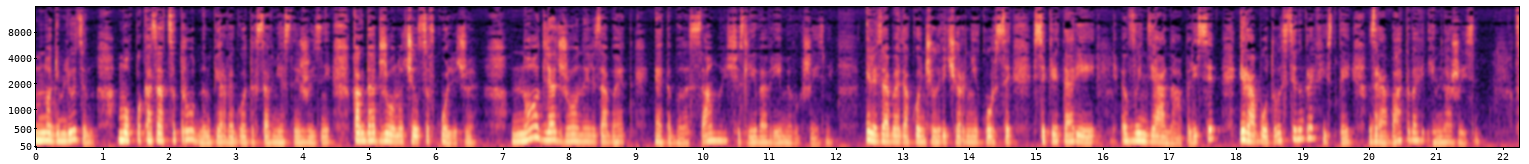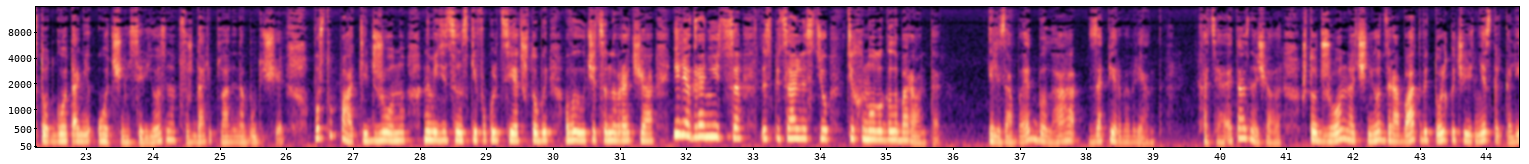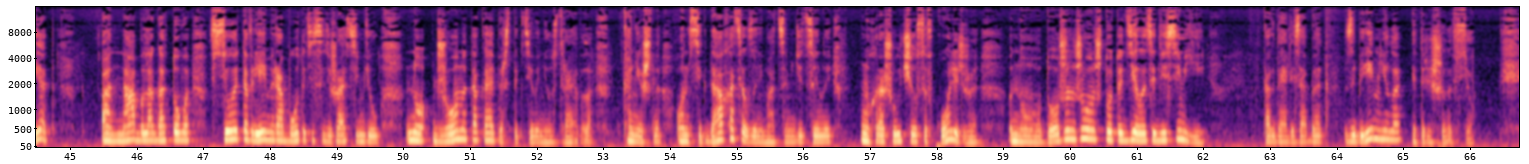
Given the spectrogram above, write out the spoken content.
Многим людям мог показаться трудным первый год их совместной жизни, когда Джон учился в колледже. Но для Джона и Элизабет это было самое счастливое время в их жизни. Элизабет окончила вечерние курсы секретарей в Индианаполисе и работала стенографисткой, зарабатывая им на жизнь. В тот год они очень серьезно обсуждали планы на будущее. Поступать ли Джону на медицинский факультет, чтобы выучиться на врача, или ограничиться специальностью технолога-лаборанта. Элизабет была за первый вариант – хотя это означало, что Джон начнет зарабатывать только через несколько лет – она была готова все это время работать и содержать семью, но Джона такая перспектива не устраивала. Конечно, он всегда хотел заниматься медициной, он хорошо учился в колледже, но должен же он что-то делать и для семьи. Когда Элизабет забеременела, это решило все.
